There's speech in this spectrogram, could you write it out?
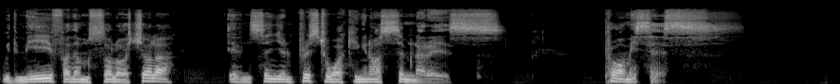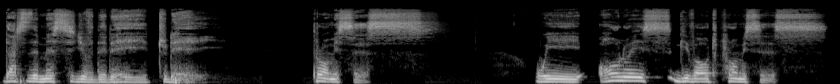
With me, Father Msolo Chola, a Vincentian priest working in our seminaries. Promises. That's the message of the day today. Promises. We always give out promises.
